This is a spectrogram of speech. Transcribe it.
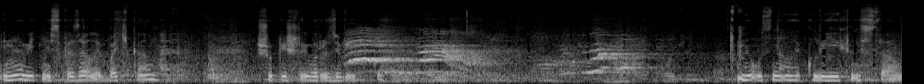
І навіть не сказали батькам, що пішли в розвідку. Ми узнали, коли їх не стало.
